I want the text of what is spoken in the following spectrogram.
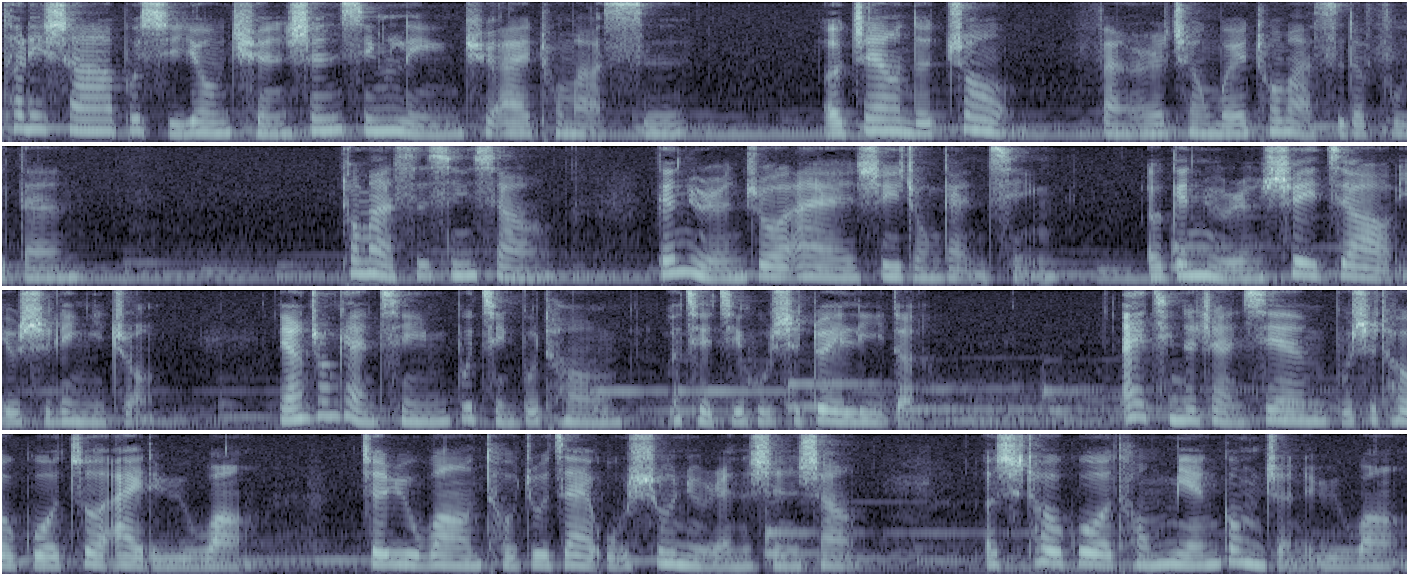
特丽莎不惜用全身心灵去爱托马斯，而这样的重反而成为托马斯的负担。托马斯心想，跟女人做爱是一种感情，而跟女人睡觉又是另一种，两种感情不仅不同，而且几乎是对立的。爱情的展现不是透过做爱的欲望，这欲望投注在无数女人的身上，而是透过同眠共枕的欲望，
